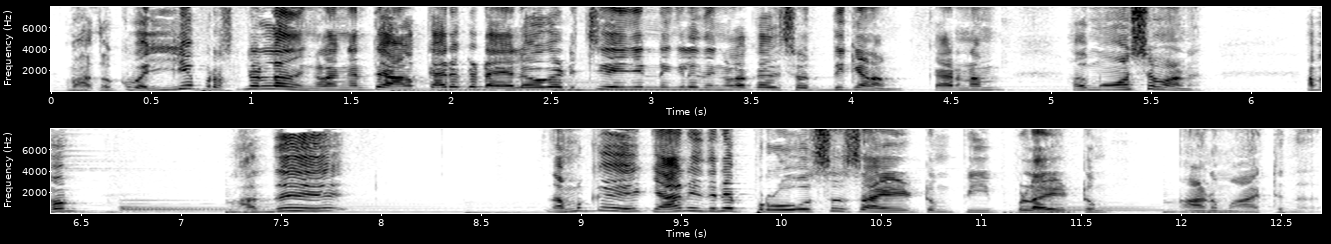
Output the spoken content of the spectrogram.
അപ്പോൾ അതൊക്കെ വലിയ പ്രശ്നമുള്ള നിങ്ങൾ അങ്ങനത്തെ ആൾക്കാരൊക്കെ ഡയലോഗ് അടിച്ച് കഴിഞ്ഞിട്ടുണ്ടെങ്കിൽ നിങ്ങളൊക്കെ അത് ശ്രദ്ധിക്കണം. കാരണം അത് മോശമാണ്. അപ്പം അത് നമുക്ക് ഞാൻ ഇതിനെ പ്രോസസ്സായിട്ടും പീപ്പിളായിട്ടും ആണ് മാറ്റുന്നത്.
